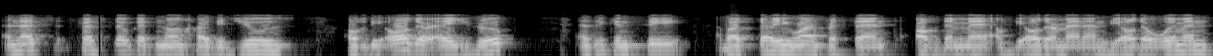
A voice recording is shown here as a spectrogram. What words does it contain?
And Let's first look at non-Haredi Jews of the older age group. As you can see, about 31% of the older men and the older women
